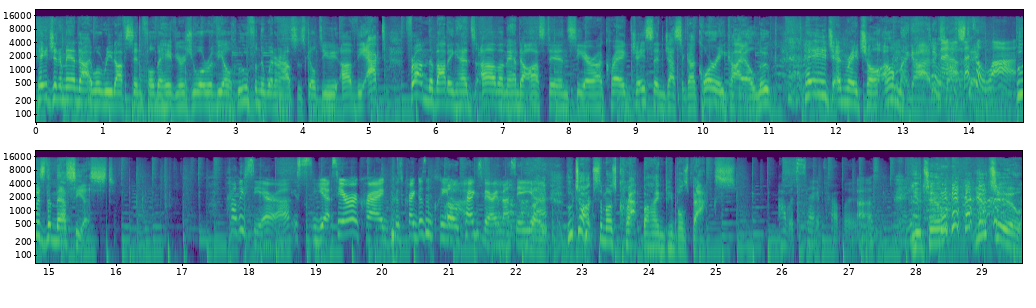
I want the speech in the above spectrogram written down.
Paige and Amanda, I will read off sinful behaviors. You will reveal who from the winter house is guilty of the act from the bobbing heads of Amanda, Austin, Ciara, Craig, Jason, Jessica, Kory, Kyle, Luke, Paige, and Rachel. Oh my God. That's a lot. Who is the messiest? Probably Ciara. Yeah, Ciara or Craig, because Craig doesn't clean Oh, up. Craig's very messy, yeah. Right. Who talks the most crap behind people's backs? I would say probably. Us. You two? you two.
